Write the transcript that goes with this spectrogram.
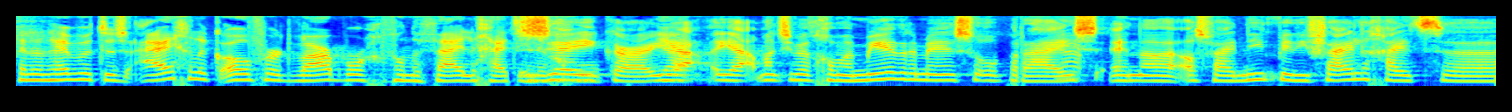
En dan hebben we het dus eigenlijk over het waarborgen van de veiligheid in de Zeker, groep. Ja. Ja, ja, want je bent gewoon met meerdere mensen op reis. Ja. En uh, als wij niet meer die veiligheid uh,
